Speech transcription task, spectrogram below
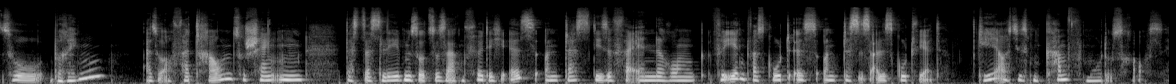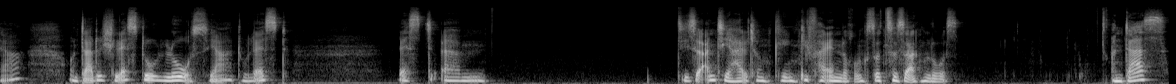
zu bringen, also auch Vertrauen zu schenken, dass das Leben sozusagen für dich ist und dass diese Veränderung für irgendwas gut ist und dass es alles gut wird. Geh aus diesem Kampfmodus raus, ja. Und dadurch lässt du los, ja. Du lässt, lässt ähm, diese Anti-Haltung gegen die Veränderung sozusagen los. Und das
